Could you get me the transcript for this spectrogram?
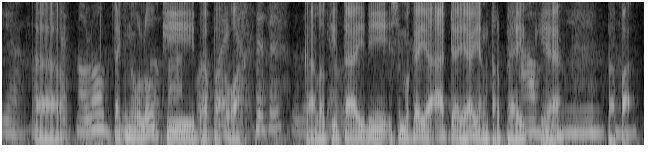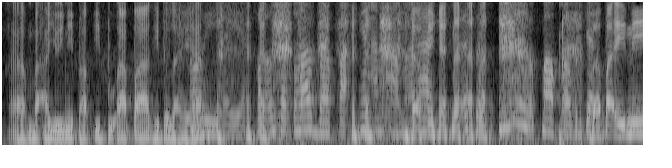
Ya, uh, teknologi. Teknologi, Bapak. Bapak. Wah, kalau kita ini semoga ya ada ya yang terbaik ya. Amin. ya. Bapak uh, Mbak Ayu ini Bapak Ibu apa gitulah ya. Oh iya iya. Kalau Ustaz Toha bapaknya anak-anak. Maaf Pak bercanda. Bapak ini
